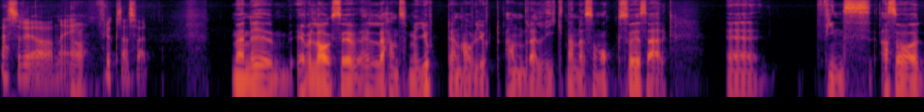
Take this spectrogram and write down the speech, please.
Alltså det, ja, nej, Ja. fruktansvärt. Men det, överlag så, eller han som har gjort den har väl gjort andra liknande som också är så här, eh, finns, alltså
